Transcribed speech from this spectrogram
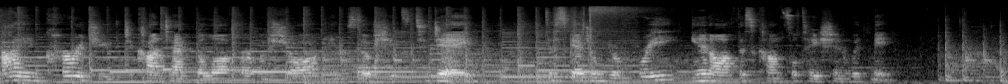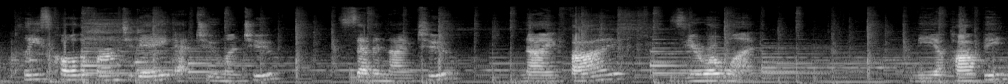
I encourage you to contact the law firm of Shaw and Associates today to schedule your free in-office consultation with me. Please call the firm today at 212-792-9501. Mia Poppe,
